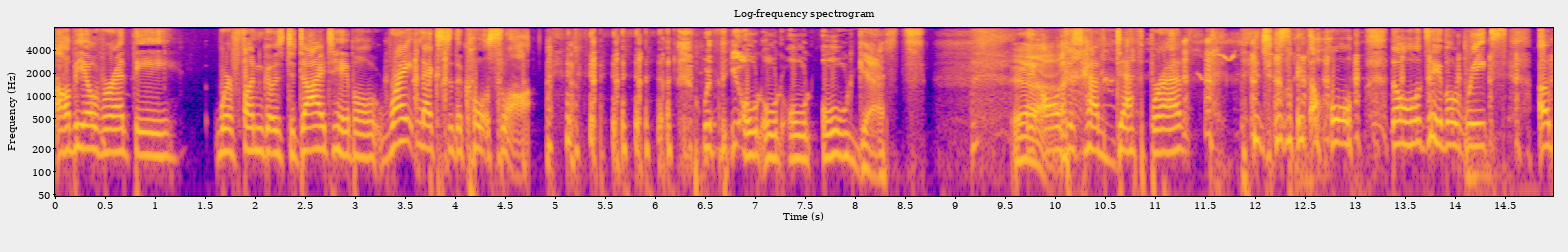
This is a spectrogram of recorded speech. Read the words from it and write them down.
I'll be over at the where fun goes to die table, right next to the coleslaw. with the old, old, old, old guests. They all just have death breath. just like the whole the whole table reeks of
